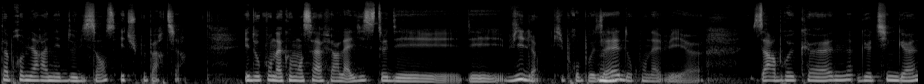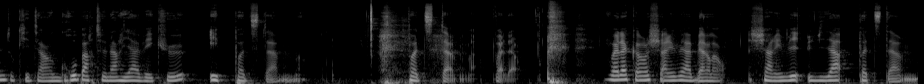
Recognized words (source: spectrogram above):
ta première année de licence, et tu peux partir. Et donc, on a commencé à faire la liste des, des villes qui proposaient. Mhm. Donc, on avait euh, Saarbrücken, Göttingen, donc qui était un gros partenariat avec eux, et Potsdam. Potsdam, voilà. voilà comment je suis arrivée à Berlin. Je suis arrivée via Potsdam.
